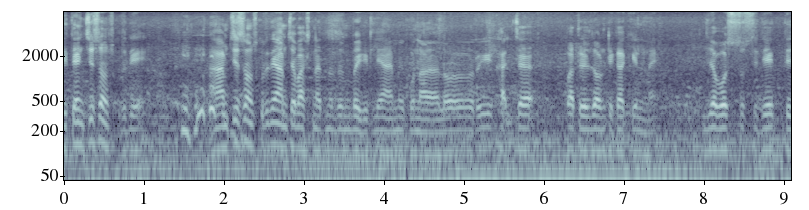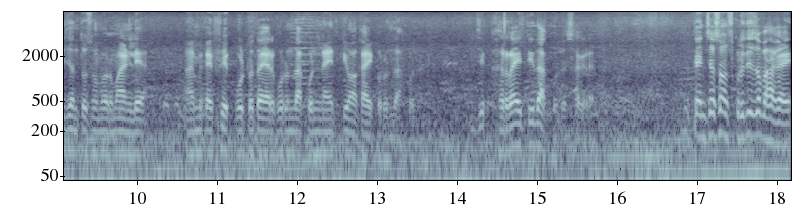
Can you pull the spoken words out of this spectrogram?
ती त्यांची संस्कृती आहे. आमची संस्कृती आमच्या भाषणातनं तुम्ही बघितली. आम्ही कुणालाही खालच्या पातळीवर जाऊन टीका केली नाही. ज्या वस्तुस्थिती आहेत ते जनतेसमोर मांडल्या. आम्ही काही फेक फोटो तयार करून दाखवले नाहीत किंवा काय करून दाखवलं नाही. जे खरं आहे ते दाखवलं सगळ्यात त्यांच्या संस्कृतीचा भाग आहे.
